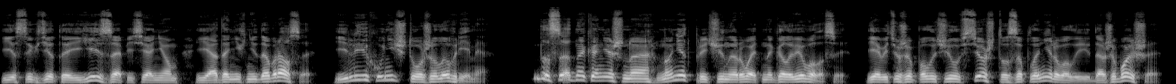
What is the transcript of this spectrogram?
Если где-то и есть записи о нем, я до них не добрался. Или их уничтожило время. Досадно, конечно, но нет причины рвать на голове волосы. Я ведь уже получил все, что запланировал, и даже больше.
